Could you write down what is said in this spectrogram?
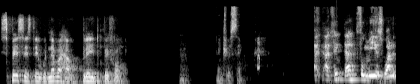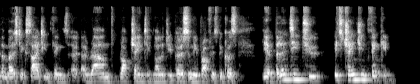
spaces they would never have played before. Interesting. I, think that for me is one of the most exciting things around blockchain technology, personally, Prof, is because the ability to, it's changing thinking.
